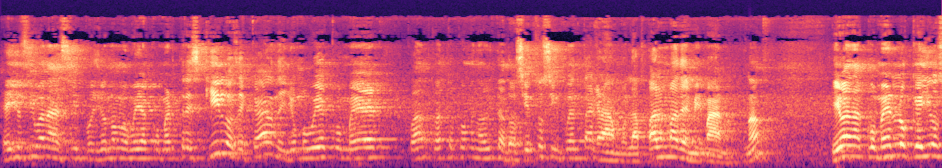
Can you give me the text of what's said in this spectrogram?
ellos iban a decir, pues yo no me voy a comer 3 kilos de carne, yo me voy a comer, ¿cuánto, comen ahorita? 250 gramos, la palma de mi mano, ¿no? Iban a comer lo que ellos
